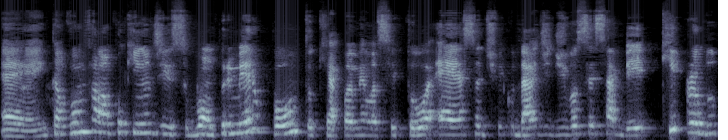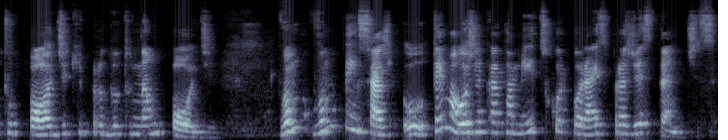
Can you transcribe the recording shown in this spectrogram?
É, então vamos falar um pouquinho disso. Bom, o primeiro ponto que a Pamela citou é essa dificuldade de você saber que produto pode, que produto não pode. Vamos, vamos pensar, o tema hoje é tratamentos corporais para gestantes.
